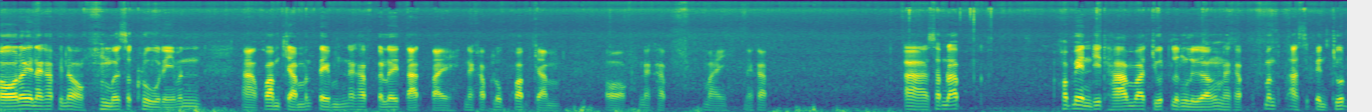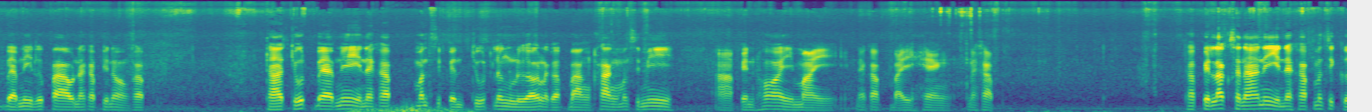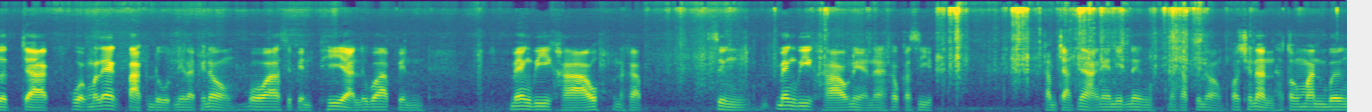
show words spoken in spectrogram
ต่อเลยนะครับ พี่น้องเมื่อสักครู่นี่มันความจำมันเต็มนะครับ ก็เลยตัดไปนะครับ ลบความจำออกนะครับใหม่นะครับอ่าสำหรับคอมเมนต์ที่ถามว่าจุดเหลืองๆนะครับ มันอาจจะเป็นจุดแบบนี้หรือเปล่านะครับ พี่น้องครับ ถ้าจุดแบบนี้นะครับ มันสิเป็นจุดเหลืองๆแล้วก็บางครั้งมันสิมีเป็นห้อยใหม่นะครับ ใบแห้งนะครับ ถ้าเป็นลักษณะนี้นะครับ มันจะเกิดจากพวกแมลงปากดูดนี่แหละพี่น้องบ่ว่าจะเป็นเพี้ยหรือว่าเป็นแมงวีขาวนะครับ ซึ่งแมงวีขาวเนี่ยนะครับกระสีกำจัดยากเนี่ยนิดนึงนะครับพี่น้อง เพราะฉะนั้นเราต้องมันเบิง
